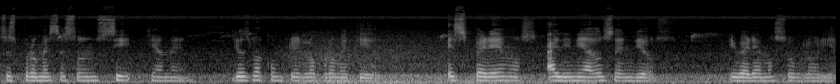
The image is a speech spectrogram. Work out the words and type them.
Sus promesas son sí y amén. Dios va a cumplir lo prometido. Esperemos alineados en Dios y veremos su gloria.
